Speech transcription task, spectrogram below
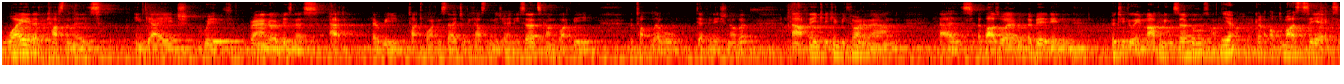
way that customers engage with a brand or a business at every touch point and stage of the customer journey. So that's kind of like the, the top level definition of it. And I think it can be thrown around as a buzzword a bit in particularly in marketing circles. Like, Yeah. oh, got to optimize the CX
